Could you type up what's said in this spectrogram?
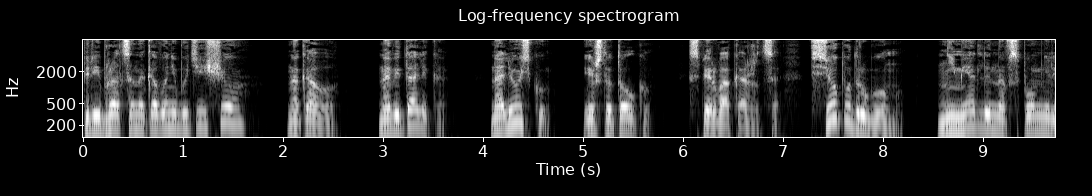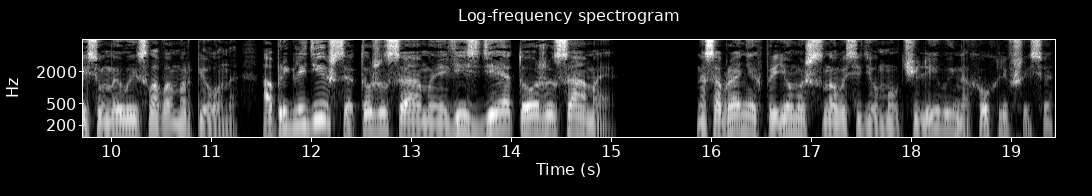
Перебраться на кого-нибудь еще? На кого? На Виталика? На Люську? И что толку? Сперва кажется, все по-другому. Немедленно вспомнились унылые слова Марпиона. «А приглядишься — то же самое, везде то же самое». На собраниях приемыш снова сидел молчаливый, нахохлившийся,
